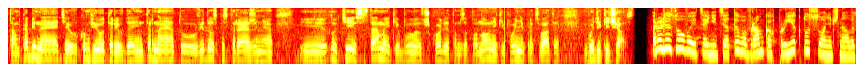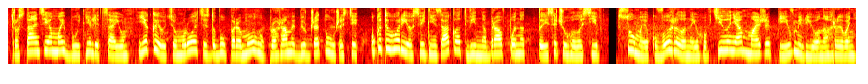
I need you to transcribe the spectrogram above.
там кабінетів, комп'ютерів, де інтернету, відеоспостереження і ну, ті системи, які були в школі там заплановані, які повинні працювати будь-який час. Реалізовується ініціатива в рамках проєкту Сонячна електростанція Майбутнє ліцею, який у цьому році здобув перемогу у програмі бюджет участі. У категорії освітній заклад він набрав понад тисячу голосів. Сума, яку виграли на його втілення, майже півмільйона гривень.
